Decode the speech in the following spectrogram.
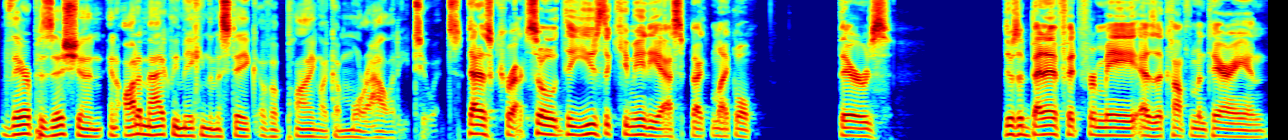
their position and automatically making the mistake of applying like a morality to it. That is correct. So to use the community aspect, Michael, there's there's a benefit for me as a complementarian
